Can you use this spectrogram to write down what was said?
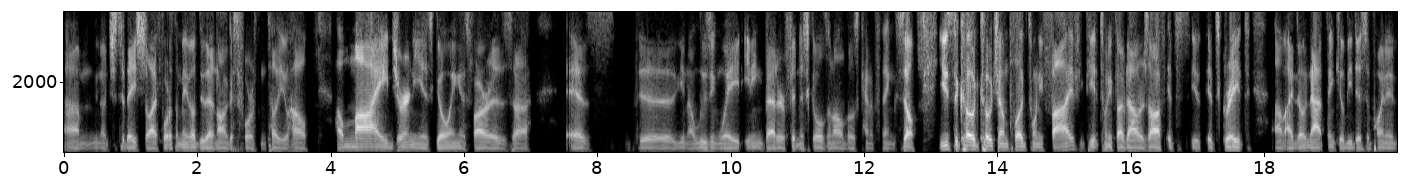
Um, you know, just today's July 4th, and maybe I'll do that on August 4th and tell you how how my journey is going as far as uh, as the you know losing weight eating better fitness goals and all those kind of things so use the code coach unplug 25 to get $25 off it's it, it's great um, i do not think you'll be disappointed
